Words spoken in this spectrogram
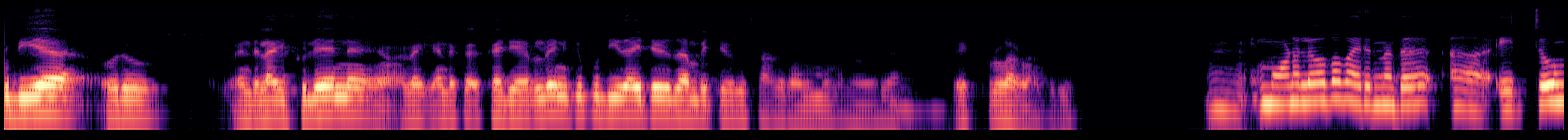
പുതിയ ഒരു എന്റെ ലൈഫിൽ തന്നെ എന്റെ എന്റെ കരിയറിൽ എനിക്ക് പുതിയതായിട്ട് എഴുതാൻ പറ്റിയ ഒരു സാധനമാണ് മോണലോഗ് ഞാൻ ഗ്രേറ്റ്ഫുൾ ആണ് അതിൽ. മോണലോവ വരുന്നത് ഏറ്റവും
